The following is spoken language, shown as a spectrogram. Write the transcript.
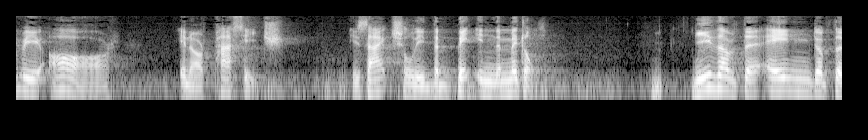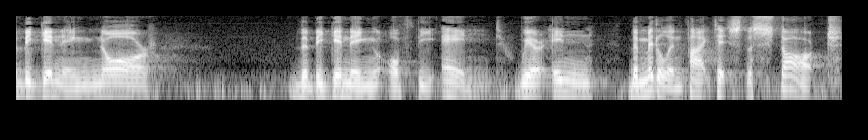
we are in our passage is actually the bit in the middle. Neither the end of the beginning nor the beginning of the end. We're in the middle. In fact, it's the start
